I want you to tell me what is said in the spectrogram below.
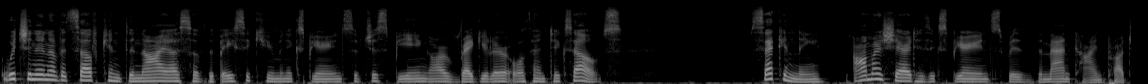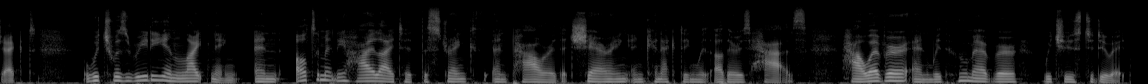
which in and of itself can deny us of the basic human experience of just being our regular, authentic selves. Secondly, Omar shared his experience with the Mankind Project, which was really enlightening and ultimately highlighted the strength and power that sharing and connecting with others has, however and with whomever we choose to do it,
